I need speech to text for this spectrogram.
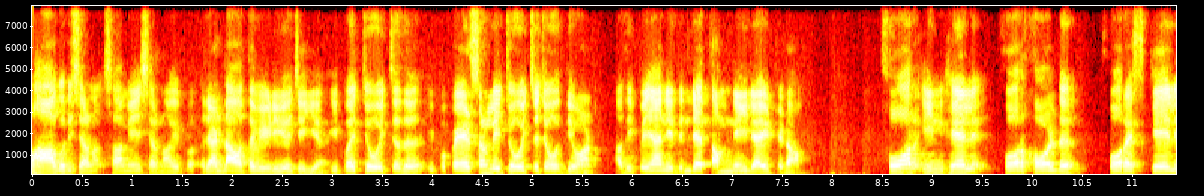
മഹാഗുരുശരണം സ്വാമിയെ ഇപ്പോൾ രണ്ടാമത്തെ വീഡിയോ ചെയ്യുക. ഇപ്പോൾ ചോദിച്ചത് ഇപ്പോൾ പേഴ്സണലി ചോദിച്ച ചോദ്യമാണ്. അതിപ്പോൾ ഞാൻ ഇതിന്റെ തമ്മനയിലായിട്ടിടാം four inhale four hold four എസ്കേൽ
